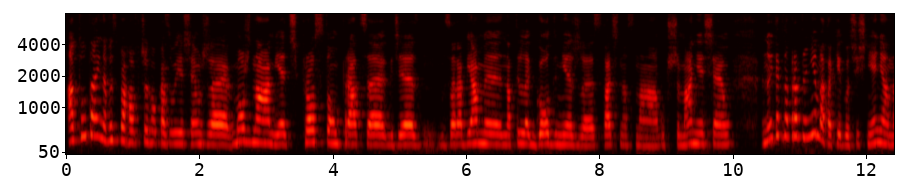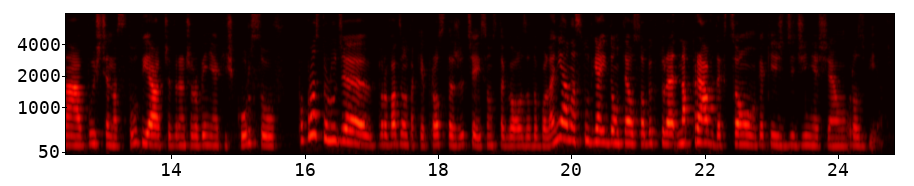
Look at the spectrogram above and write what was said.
A tutaj na Wyspach Owczych okazuje się, że można mieć prostą pracę, gdzie zarabiamy na tyle godnie, że stać nas na utrzymanie się. No i tak naprawdę nie ma takiego ciśnienia na pójście na studia, czy wręcz robienie jakichś kursów. Po prostu ludzie prowadzą takie proste życie i są z tego zadowoleni, a na studia idą te osoby, które naprawdę chcą w jakiejś dziedzinie się rozwijać.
